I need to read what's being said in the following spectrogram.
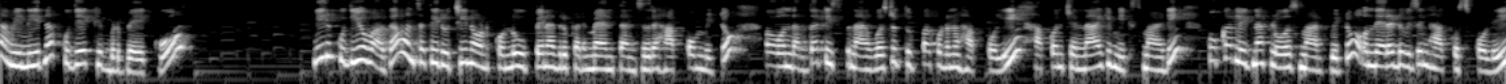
ನಾವು ಈ ನೀರ್ನ ಕುದಿಯಕ್ಕೆ ಬಿಡಬೇಕು. ನೀರು ಕುದಿಯುವಾಗ ಒಂದ್ಸತಿ ರುಚಿ ನೋಡ್ಕೊಂಡು ಉಪ್ಪೇನಾದ್ರೂ ಕಡಿಮೆ ಅಂತ ಅನ್ಸಿದ್ರೆ ಹಾಕೊಂಡ್ಬಿಟ್ಟು ಒಂದು ಅರ್ಧ ಟೀ ಸ್ಪೂನ್ ಆಗುವಷ್ಟು ತುಪ್ಪ ಕೂಡ ಹಾಕೊಳ್ಳಿ ಹಾಕೊಂಡು ಚೆನ್ನಾಗಿ ಮಿಕ್ಸ್ ಮಾಡಿ ಕುಕ್ಕರ್ ಲಿಡ್ನ ಕ್ಲೋಸ್ ಮಾಡಿಬಿಟ್ಟು ಒಂದೆರಡು ವಿಸಿಲ್ ಹಾಕಿಸ್ಕೊಳ್ಳಿ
